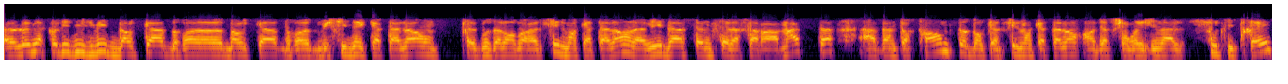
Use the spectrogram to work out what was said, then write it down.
Le mercredi 18, dans le cadre, dans le cadre du ciné catalan, nous allons avoir un film en catalan, La vida sense la Sarah Amat, à 20h30, donc un film en catalan en version originale sous-titrée.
